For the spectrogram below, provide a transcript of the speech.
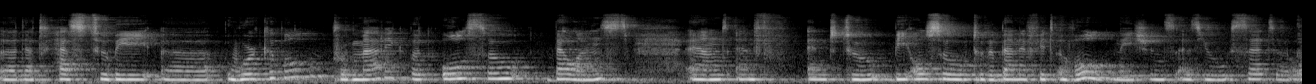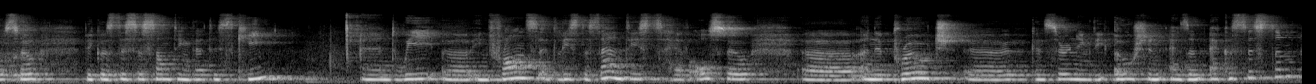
uh, that has to be uh, workable, pragmatic, but also balanced and, and, and to be also to the benefit of all nations, as you said uh, also, because this is something that is key. And we, uh, in France, at least the scientists, have also uh, an approach uh, concerning the ocean as an ecosystem,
